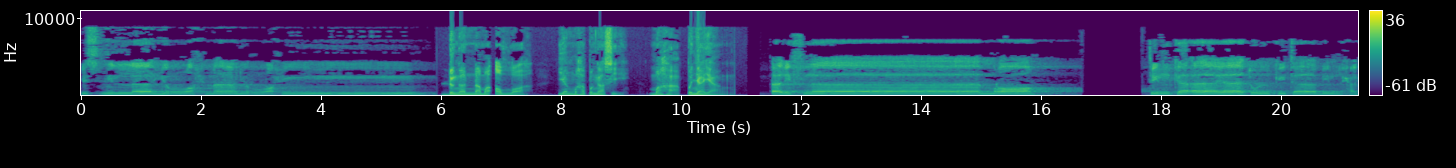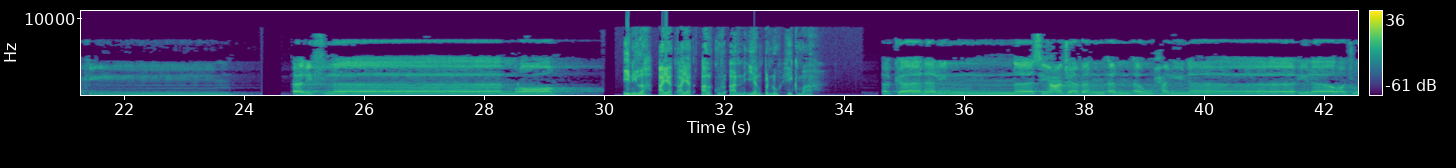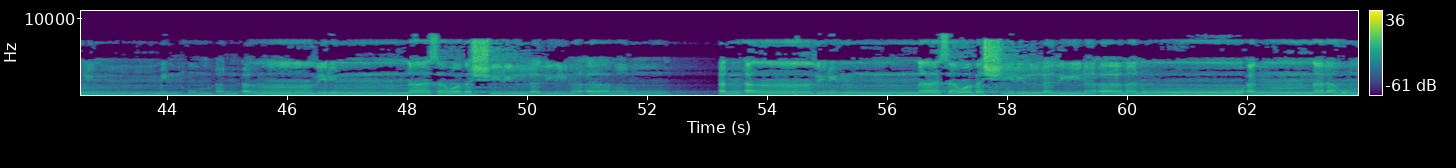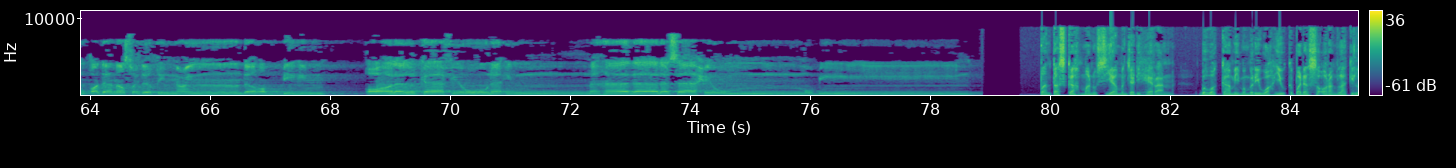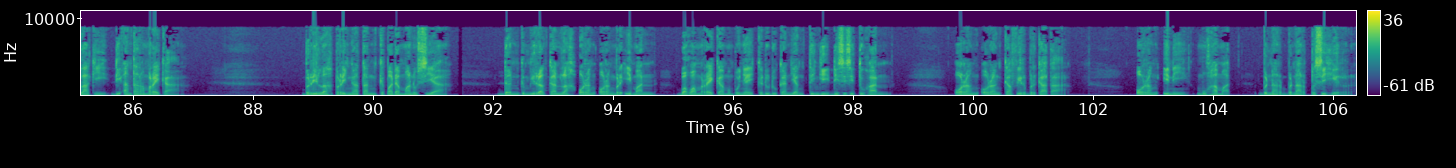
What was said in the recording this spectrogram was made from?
Bismillahirrahmanirrahim. Dengan nama Allah yang Maha Pengasih, Maha Penyayang. Alif Lam Ra. Tilka ayatul kitabil hakim. Alif Lam Ra. Inilah ayat-ayat Al-Quran yang penuh hikmah. أكان للناس عجبا أن أوحينا إلى رجل منهم أن أنذر الناس وبشر الذين آمنوا أن أنذر الناس وبشر الذين آمنوا أن لهم قدم صدق عند ربهم. قال الكافرون إن هذا لساحر مبين. Pantaskah manusia menjadi heran bahwa kami memberi wahyu kepada seorang laki-laki di antara mereka. Berilah peringatan kepada manusia, dan gembirakanlah orang-orang beriman bahwa mereka mempunyai kedudukan yang tinggi di sisi Tuhan. Orang-orang kafir berkata, "Orang ini, Muhammad, benar-benar pesihir."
